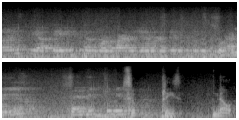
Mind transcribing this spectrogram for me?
No, needs to be updated because we're part of the University of Toulouse. So please, send it to me. So please, no,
